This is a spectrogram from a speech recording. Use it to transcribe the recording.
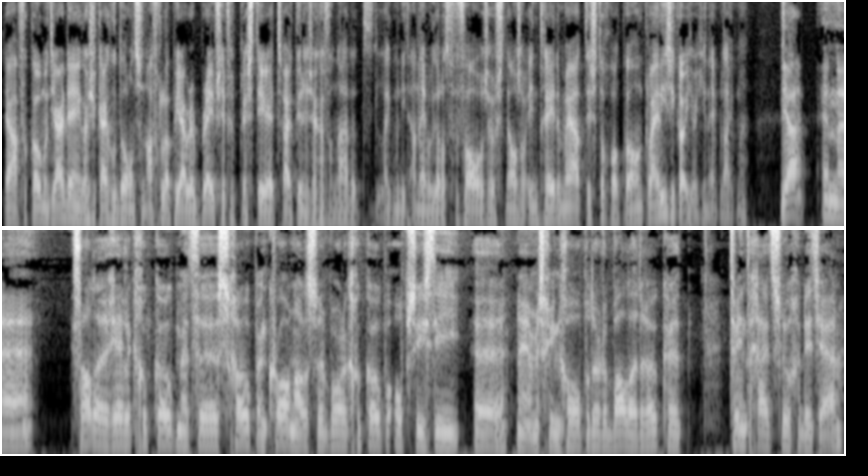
ja, voor komend jaar denk ik, als je kijkt hoe Donaldson afgelopen jaar bij de Braves heeft gepresteerd, zou je kunnen zeggen van, nou, dat lijkt me niet aannemelijk dat het verval zo snel zal intreden. Maar ja, het is toch wel, ook wel een klein risicootje wat je neemt, lijkt me. Ja, en uh, ze hadden redelijk goedkoop met uh, Schoop en Kron hadden ze behoorlijk goedkope opties die, uh, nou ja, misschien geholpen door de ballen er ook 20 uitsloegen dit jaar.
